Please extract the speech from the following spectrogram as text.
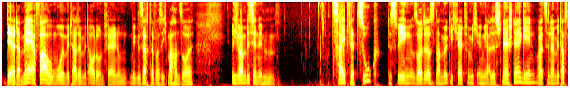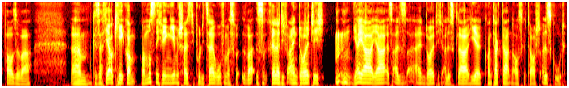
der da mehr Erfahrung wohl mit hatte mit Autounfällen und mir gesagt hat, was ich machen soll. Ich war ein bisschen im Zeitverzug, deswegen sollte das nach Möglichkeit für mich irgendwie alles schnell, schnell gehen, weil es in der Mittagspause war. Ähm, gesagt, ja, okay, komm, man muss nicht wegen jedem Scheiß die Polizei rufen, es war, ist relativ eindeutig. ja, ja, ja, ist alles eindeutig, alles klar, hier Kontaktdaten ausgetauscht, alles gut.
